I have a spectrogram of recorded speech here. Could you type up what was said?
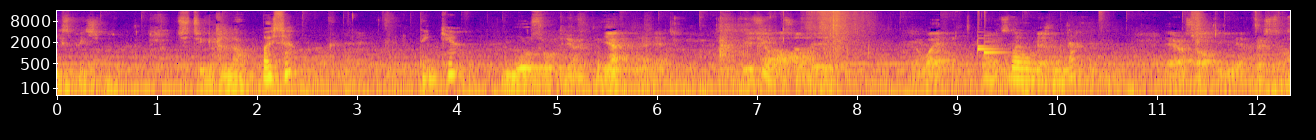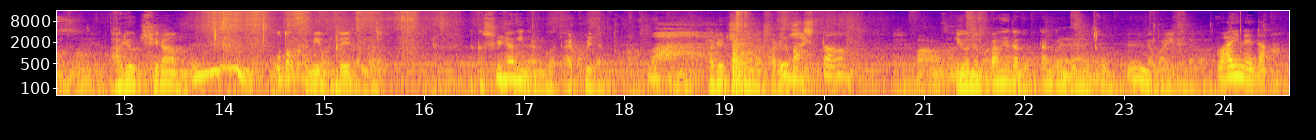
익스펜시브. 진짜 이게 달라. 맛있어요? 땡큐. More salty, I think. Yeah, yeah, yeah. Are also the, the white points. that, uh, 먹어보겠습니다. they are salty uh, crystals. 발효취랑 꾸덕함이 완전히 달라요. 약간 술 향이 나는 것 같아. 알코올 향. 와, 발효취입니다. 발효취. 이거 맛있다. 이거는 빵에다 넣고 딴건못 먹고 그냥 와인에다가. 와인에다가.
